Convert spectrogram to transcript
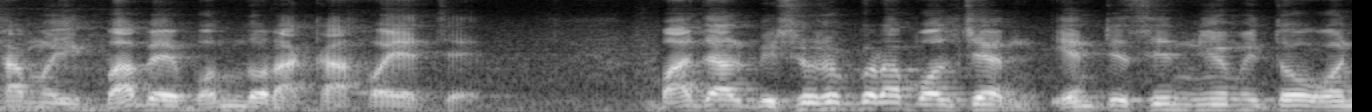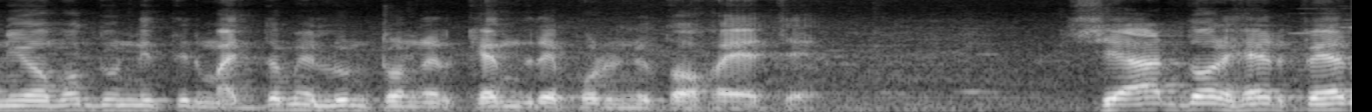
সাময়িকভাবে বন্ধ রাখা হয়েছে। বাজার বিশেষজ্ঞরা বলছেন এনটিসির নিয়মিত অনিয়ম ও দুর্নীতির মাধ্যমে লুণ্ঠনের কেন্দ্রে পরিণত হয়েছে। শেয়ার দর হেরফের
